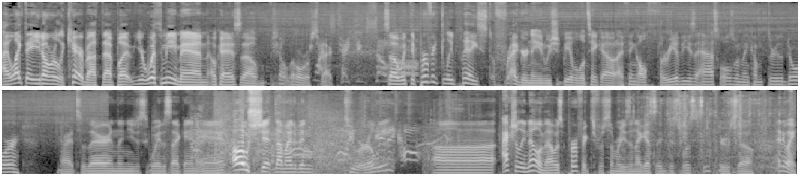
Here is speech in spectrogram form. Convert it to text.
I like that you don't really care about that, but you're with me, man. Okay, so show a little respect. So with the perfectly placed frag grenade, we should be able to take out, I think, all three of these assholes when they come through the door. Alright, so there, and then you just wait a second, and... Oh, shit! That might have been too early? Uh, actually, no, that was perfect for some reason. I guess it just was see-through, so. Anyway,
